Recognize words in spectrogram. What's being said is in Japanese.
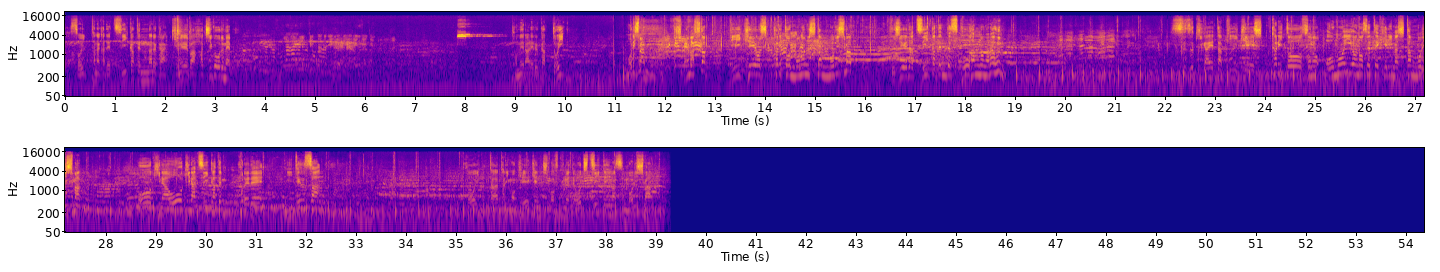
さあそういった中で追加点なるか決めれば8ゴール目。止められるか土井。森島。決めました。PK をしっかりとものにした森島。藤枝追加点です後半の7分。鈴木が得た PK しっかりとその思いを乗せて蹴りました森島。大きな大きな追加点。これで2点差。こういった辺りも経験値も含めて落ち着いています森島。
